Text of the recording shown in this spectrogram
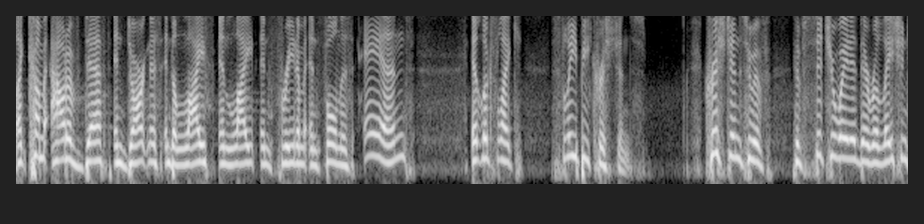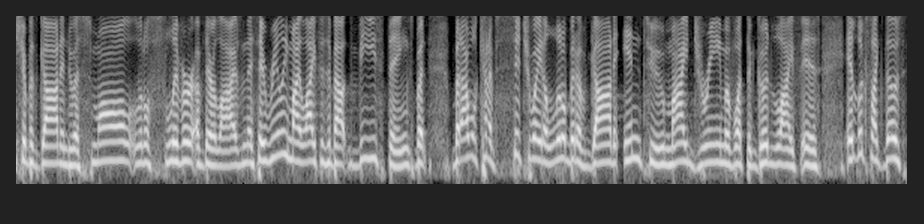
like come out of death and darkness into life and light and freedom and fullness. And it looks like sleepy Christians, Christians who have, have situated their relationship with God into a small little sliver of their lives. And they say, really, my life is about these things, but, but I will kind of situate a little bit of God into my dream of what the good life is. It looks like those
